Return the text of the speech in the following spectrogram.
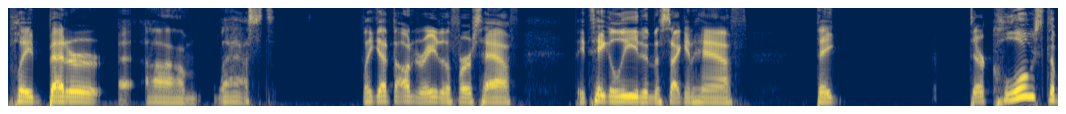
played better um, last, like at the under eight of the first half. They take a lead in the second half. They they're close to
